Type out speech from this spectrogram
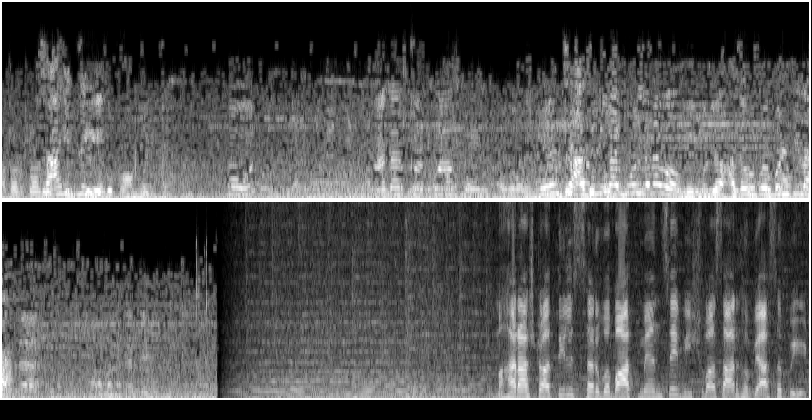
आधार कार्ड सांगितले की. फॉर्म आधार कार्ड अजून काय बोललं नाही भाऊ? म्हणजे हजार रुपये बंटीला महाराष्ट्रातील सर्व बातम्यांचे विश्वासार्ह व्यासपीठ.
